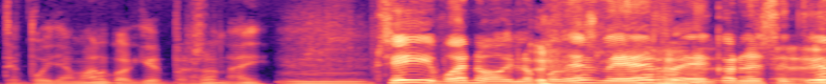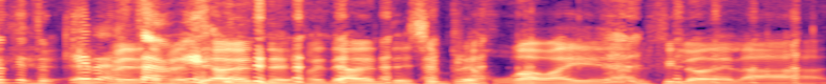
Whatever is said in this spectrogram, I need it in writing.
te puede llamar cualquier persona ahí. Mm, Sí, bueno, y lo puedes leer eh, con el sentido que tú quieras Efe- también. Efectivamente, efectivamente. Siempre he jugado ahí al filo de la-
